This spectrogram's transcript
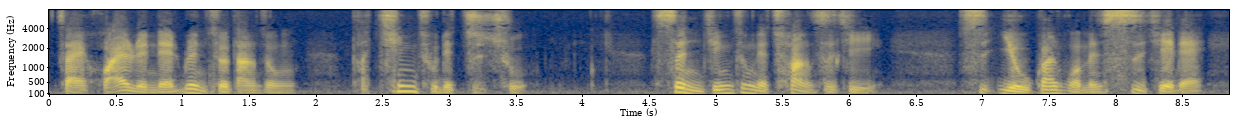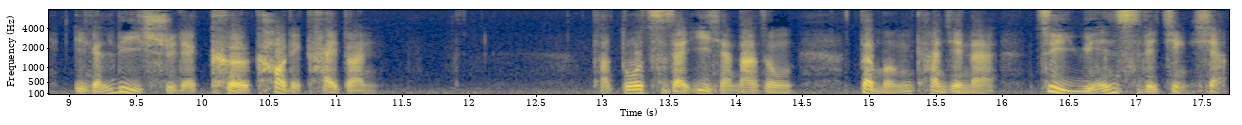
在怀伦的论述当中，他清楚的指出，圣经中的创世纪是有关我们世界的一个历史的可靠的开端。他多次在意象当中德蒙看见了最原始的景象。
